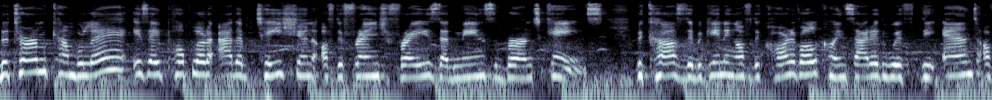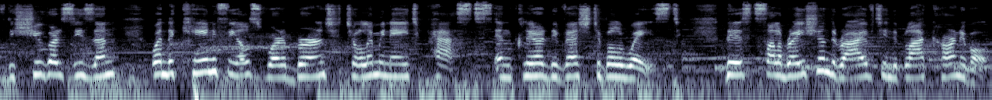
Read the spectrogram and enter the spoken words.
The term Canboulay is a popular adaptation of the French phrase that means burnt canes, because the beginning of the carnival coincided with the end of the sugar season when the cane fields were burnt to eliminate pests and clear the vegetable waste. This celebration derived in the Black Carnival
